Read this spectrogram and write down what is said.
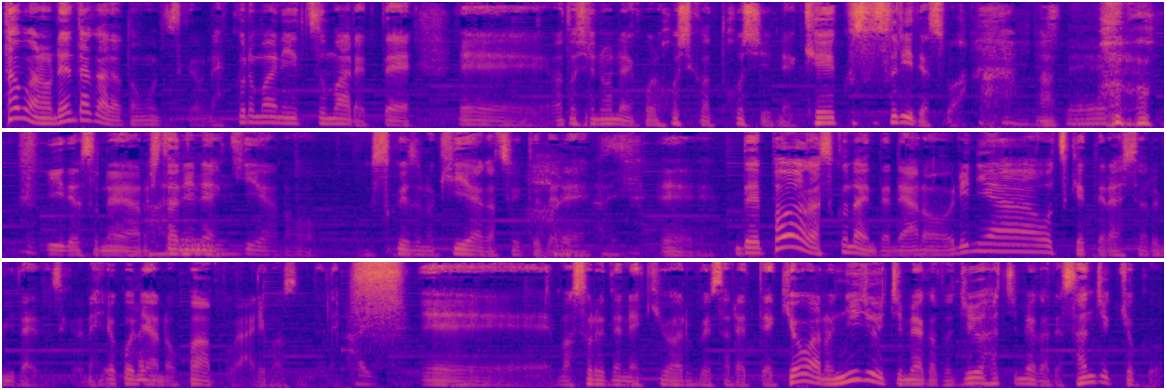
多分あの、レンタカーだと思うんですけどね、車に積まれて、えー私のね、これ欲しかった、欲しいね、KX3 ですわ。いいですね。いいですね。あの、下にね、はいキアの、スクイズのキーヤがついててね、はいはいえーで、パワーが少ないんでね、あの、リニアをつけてらっしゃるみたいですけどね、横にあの、パワーアップがありますんでね、はい。えーまあ、それでね、QRV されて、今日はあの、21メガと18メガで30曲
